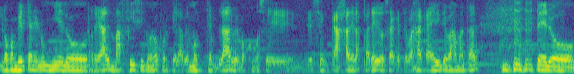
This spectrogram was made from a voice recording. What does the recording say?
lo convierten en un miedo real, más físico, ¿no? Porque la vemos temblar, vemos cómo se desencaja de las paredes, o sea que te vas a caer y te vas a matar. Pero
